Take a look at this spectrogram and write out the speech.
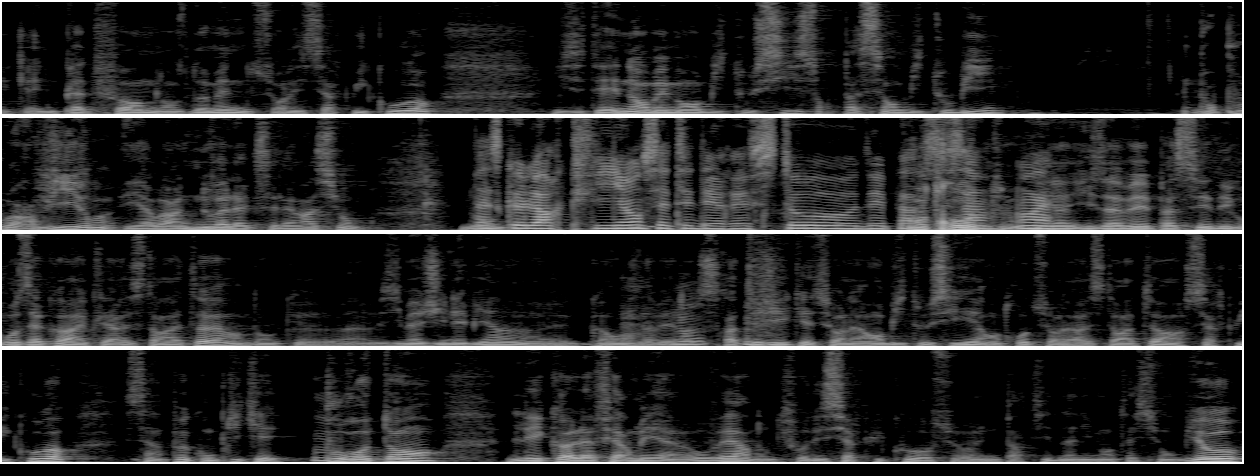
et qui a une plateforme dans ce domaine sur les circuits courts, ils étaient énormément en B2C, ils sont repassés en B2B pour pouvoir vivre et avoir une nouvelle accélération. Parce que leurs clients, c'était des restos au départ. Entre autres, ils avaient passé des gros accords avec les restaurateurs. Donc, euh, vous imaginez bien, euh, quand vous avez votre stratégie qui est sur les, en B2C, et entre autres sur les restaurateurs en circuit court, c'est un peu compliqué. Mm. Pour autant, l'école a fermé, a ouvert, donc il faut des circuits courts sur une partie de l'alimentation bio.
